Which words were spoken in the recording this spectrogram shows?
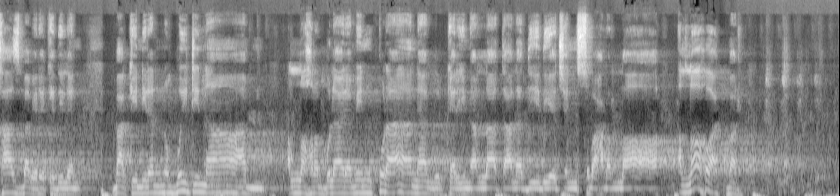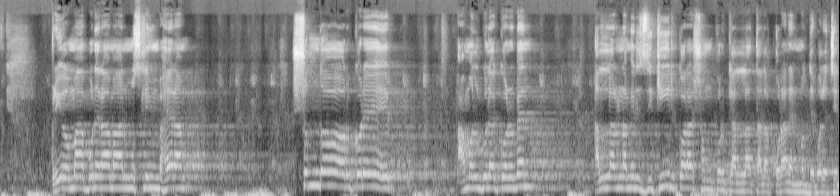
খাসভাবে রেখে দিলেন। বাকি নিরানব্বইটি নাম আল্লাহ রব্বুল আলমিন কোরআন আল করিম আল্লাহ তাআলা দিয়ে দিয়েছেন, সুবহানাল্লাহ, আল্লাহ আল্লাহ আকবর। প্রিয় মা বোনেরা, আমার মুসলিম ভাইরাম সুন্দর করে আমলগুলা করবেন আল্লাহর নামের জিকির করা সম্পর্কে আল্লাহ তালা কোরআনের মধ্যে বলেছেন,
